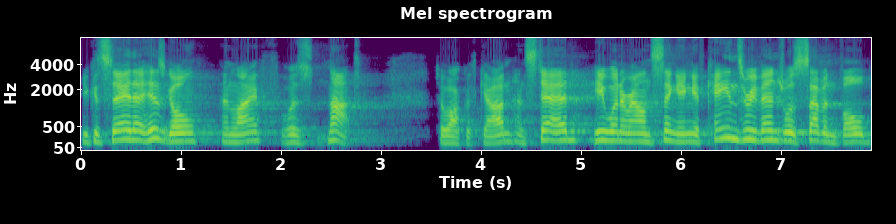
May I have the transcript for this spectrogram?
You could say that his goal in life was not to walk with God. Instead, he went around singing, If Cain's revenge was sevenfold,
